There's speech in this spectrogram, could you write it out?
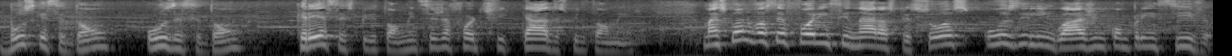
Busque esse dom, use esse dom, cresça espiritualmente, seja fortificado espiritualmente. Mas quando você for ensinar as pessoas, use linguagem compreensível.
